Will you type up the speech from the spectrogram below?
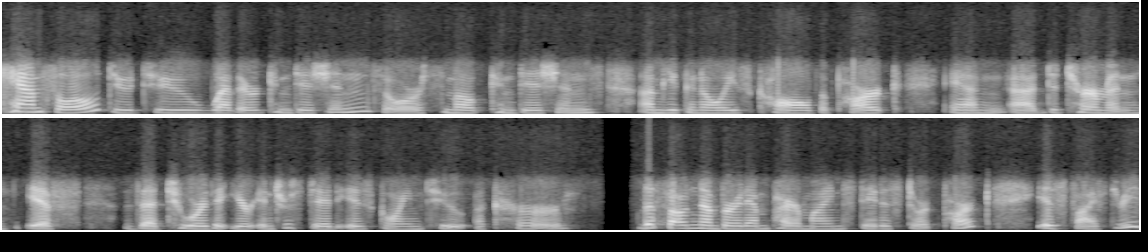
cancel due to weather conditions or smoke conditions. Um, you can always call the park and uh, determine if the tour that you're interested is going to occur. The phone number at Empire Mine State Historic Park is 530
